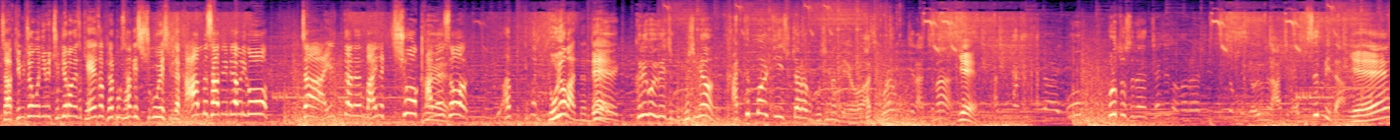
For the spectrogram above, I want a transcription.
자, 김정우님이 중계방에서 계속 별풍선 한 개씩 주고 계십니다. 감사드립니다. 그리고 자, 일단은 마인을 치워가면서 아, 이건 노려봤는데 네. 그리고 이게 지금 보시면 같은 멀티 숫자라고 보시면 돼요. 아직 돌아가진 않지만 예, 같은 멀티 숫자이고 프로토스는 체제 정도의 여유는 아직 없습니다. 예.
